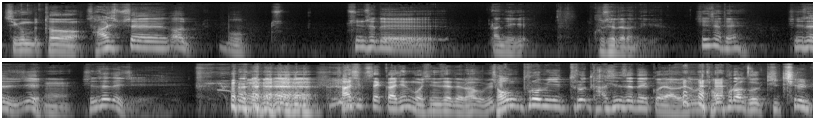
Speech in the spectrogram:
지금부터 40세가 뭐 신세대란 얘기, 구세대란 얘기예요. 신세대. 신세대지. 예. 신세대지. 40세까지는 뭐 신세대로 하고 정프로 밑으로 다 신세대일 거야. 왜냐면 정프로가 그 기치를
